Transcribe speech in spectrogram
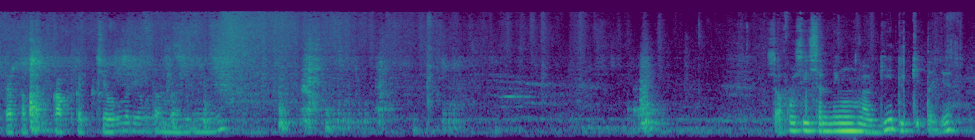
kita pakai cup kecil tadi aku tambahin ini. Terus aku seasoning lagi dikit aja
